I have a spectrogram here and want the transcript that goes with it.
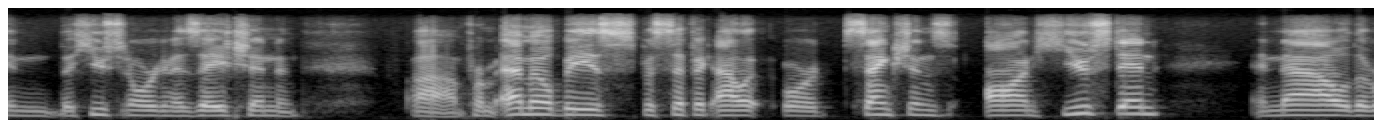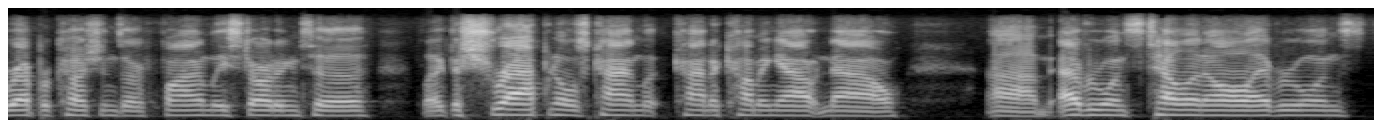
in the Houston organization, and um, from MLB's specific alle- or sanctions on Houston, and now the repercussions are finally starting to like the shrapnel's kind kind of coming out now. Um, everyone's telling all, everyone's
